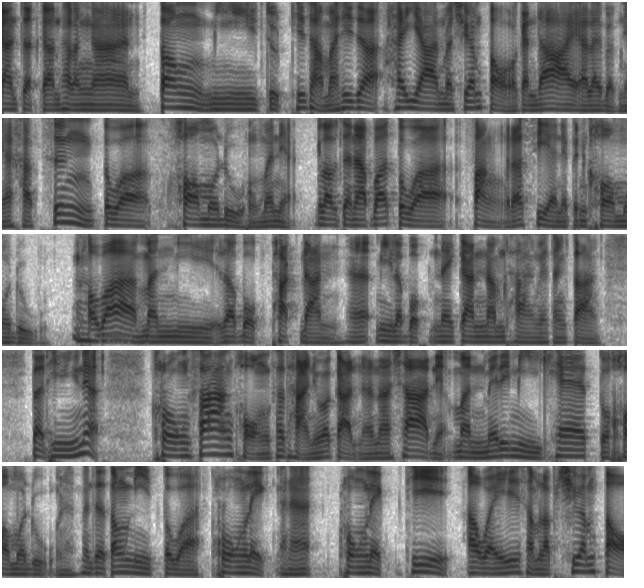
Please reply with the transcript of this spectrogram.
การจัดการพลังงาน ต้องมีจุดที่สามารถที่จะให้ยานมาเชื่อมต่อกันได้อะไรแบบนี้ครับ ซึ่งตัว core module ของมันเนี่ยเราจะนับว่าตัวฝั่งรัสเซียเนี่ยเป็น core moduleเพราะว่ามันมีระบบผลักดันนะมีระบบในการนำทางอะไรต่างๆ แต่ทีนี้เนี่ยโครงสร้างของสถานีอวกาศนานาชาติเนี่ยมันไม่ได้มีแค่ตัว core module นะมันจะต้องมีตัวโครงเหล็กนะโครงเหล็กที่เอาไว้สำหรับเชื่อมต่อ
